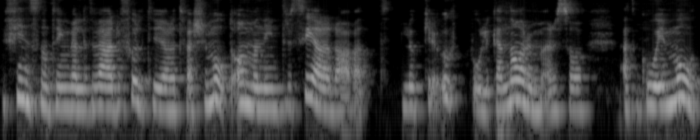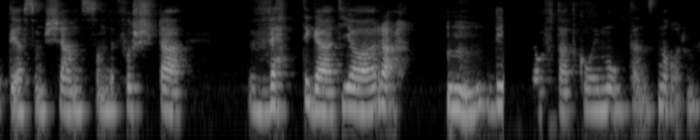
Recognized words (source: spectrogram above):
Det finns någonting väldigt värdefullt i att göra tvärs emot om man är intresserad av att luckra upp olika normer. Så att gå emot det som känns som det första vettiga att göra, Mm. är ofta att gå emot ens norm.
